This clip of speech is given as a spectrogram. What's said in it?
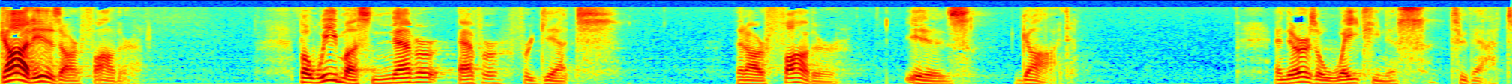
God is our Father, but we must never, ever forget that our Father is God. And there is a weightiness to that.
